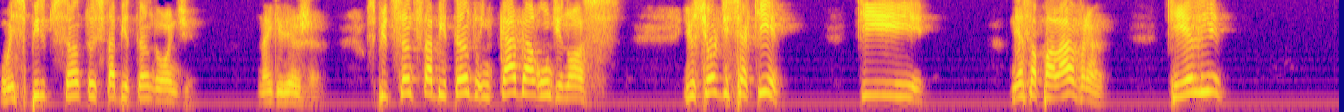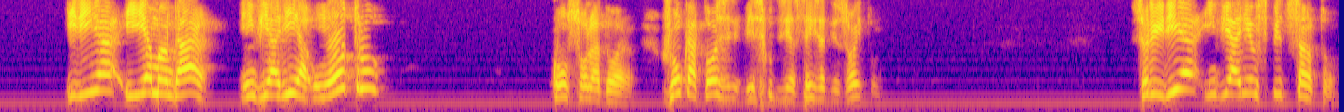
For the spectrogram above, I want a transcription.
o Espírito Santo está habitando onde? Na igreja. O Espírito Santo está habitando em cada um de nós. E o Senhor disse aqui que, nessa palavra, que ele iria ia mandar, enviaria um outro consolador. João 14, versículo 16 a 18. O Senhor iria e enviaria o Espírito Santo.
